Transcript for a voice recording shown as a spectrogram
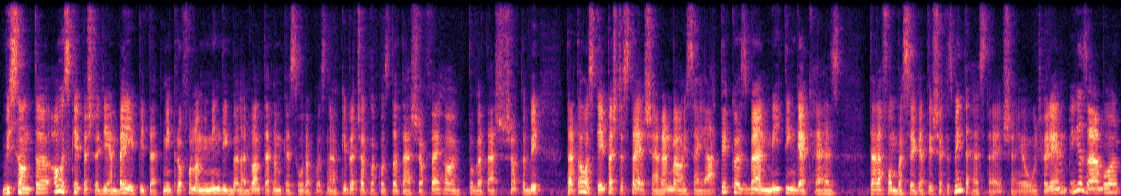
Viszont uh, ahhoz képest, hogy ilyen beépített mikrofon, ami mindig beled van, tehát nem kell szórakozni a kibecsatlakoztatása, a fejhallgatása, stb. Tehát ahhoz képest ez teljesen rendben, hiszen játék közben, meetingekhez, telefonbeszélgetésekhez, ehhez teljesen jó, úgyhogy én igazából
